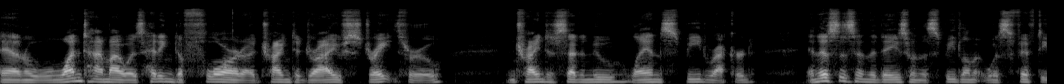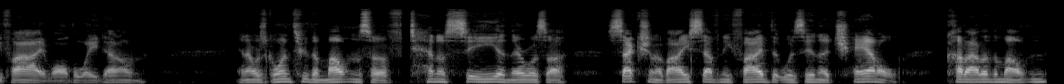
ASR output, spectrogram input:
And one time I was heading to Florida, trying to drive straight through and trying to set a new land speed record. And this is in the days when the speed limit was 55 all the way down. And I was going through the mountains of Tennessee, and there was a section of I 75 that was in a channel cut out of the mountain.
